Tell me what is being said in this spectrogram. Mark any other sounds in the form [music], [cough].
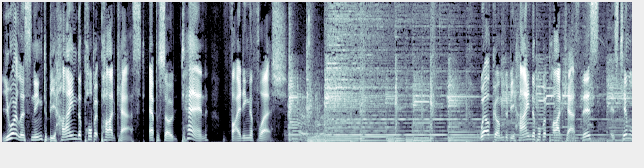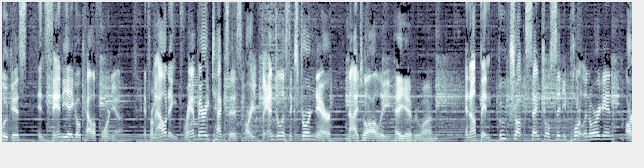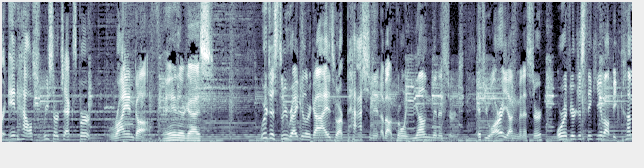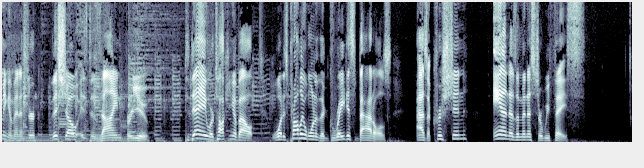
You are listening to Behind the Pulpit Podcast, Episode 10 Fighting the Flesh. Welcome to Behind the Pulpit Podcast. This is Tim Lucas in San Diego, California. And from out in Granbury, Texas, our evangelist extraordinaire, Nigel Ali. Hey everyone. And up in Food Truck Central City, Portland, Oregon, our in house research expert, Ryan Goff. Hey there, guys. We're just three regular guys who are passionate about growing young ministers. If you are a young minister, or if you're just thinking about becoming a minister, this show is designed for you. Today, we're talking about what is probably one of the greatest battles as a Christian and as a minister we face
